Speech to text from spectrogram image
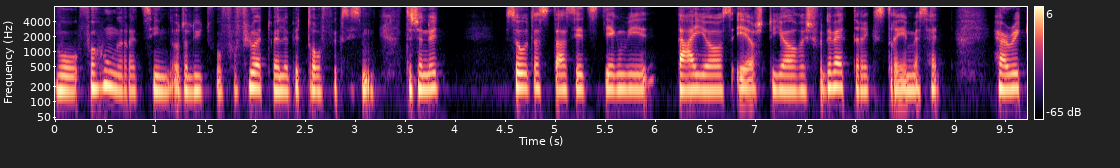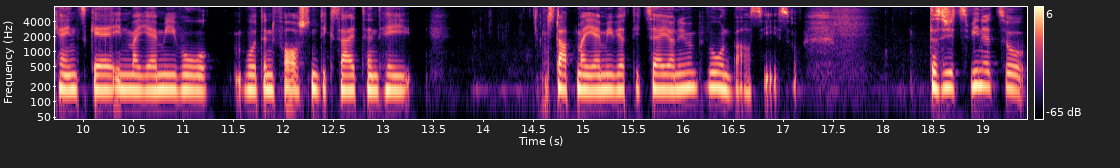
die verhungert sind oder Leute, die von Flutwellen betroffen sind. Das ist ja nicht so, dass das jetzt irgendwie das Jahr das erste Jahr ist von den Wetterextremen. Es hat Hurricanes in Miami, wo, wo den Forschenden gesagt haben, hey, die Stadt Miami wird in zehn Jahren nicht mehr bewohnbar sein. So. Das ist jetzt wie nicht so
